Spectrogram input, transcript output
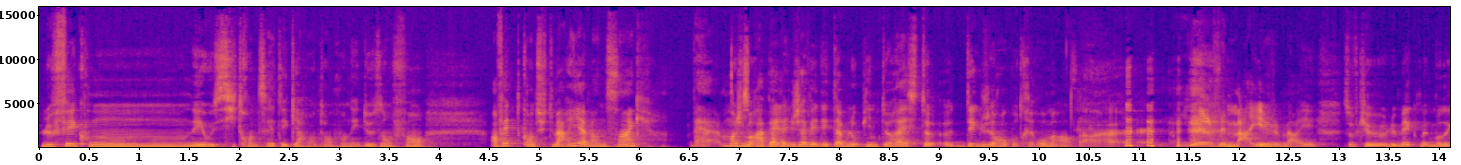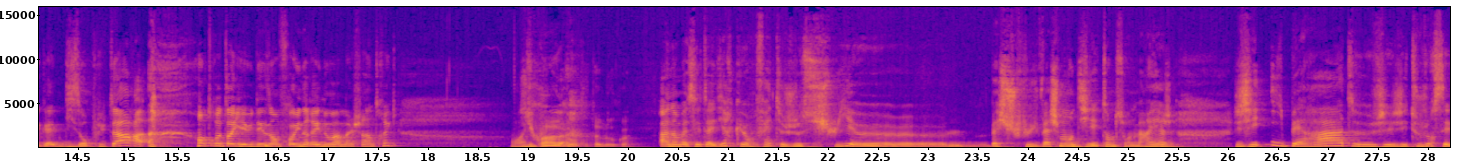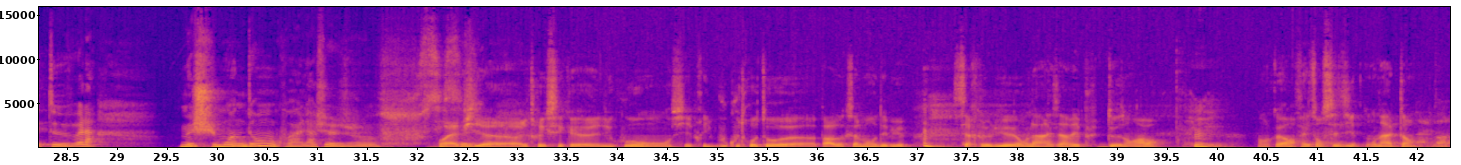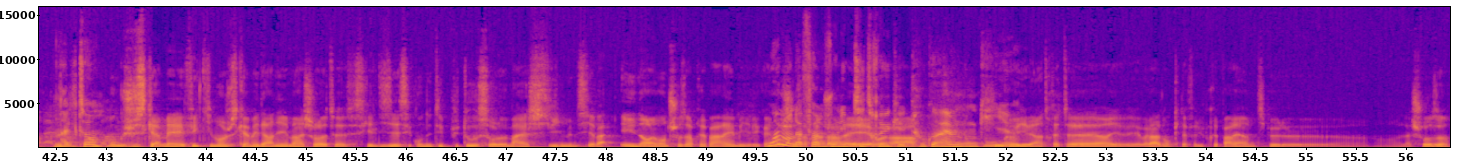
le fait qu'on ait aussi 37 et 40 ans, qu'on ait deux enfants. En fait, quand tu te maries à 25, bah, moi je me rappelle, j'avais des tableaux Pinterest euh, dès que j'ai rencontré Romain. Ça, euh, je vais me marier, je vais me marier. Sauf que le mec m'a demandé quand même 10 ans plus tard. Entre temps, il y a eu des enfants, une réno, un machin, un truc. Ouais. Du coup, Pas à jour tes tableaux, quoi. Ah non, bah, c'est-à-dire qu'en fait, je suis, euh, bah, je suis vachement dilettante sur le mariage. J'ai hyper hâte, euh, j'ai toujours cette. euh, voilà. Mais je suis moins dedans, quoi. Là, je. Ouais, c'est- puis euh, le truc, c'est que du coup, on s'y est pris beaucoup trop tôt, paradoxalement, au début. C'est-à-dire que le lieu, on l'a réservé plus de deux ans avant. Donc, en fait, on s'est dit, on a le temps. on a le temps. Donc, jusqu'à mai, effectivement, jusqu'à mai dernier, Marie-Charlotte, euh, c'est ce qu'elle disait, c'est qu'on était plutôt sur le mariage civil, même s'il n'y avait pas énormément de choses à préparer, mais il y avait quand même Ouais, des mais on a fait un joli petit truc voilà. et tout quand même. Donc, Donc il- euh, il y avait un traiteur, il y avait voilà, donc il a fallu préparer un petit peu le, la chose.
